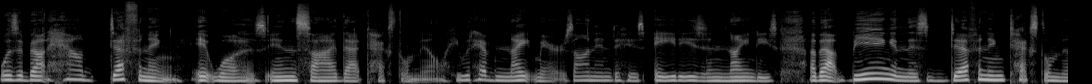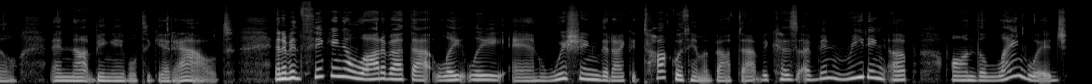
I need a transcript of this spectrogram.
was about how deafening it was inside that textile mill. He would have nightmares on into his 80s and 90s about being in this deafening textile mill and not being able to get out. And I've been thinking a lot about that lately and wishing that I could talk with him about that because I've been reading up on the language,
